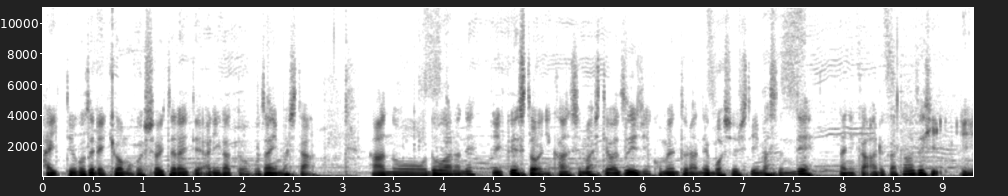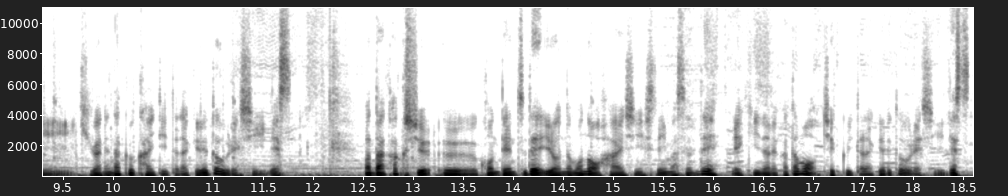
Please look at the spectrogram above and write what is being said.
はいということで今日もご視聴いただいてありがとうございました。あの動画のねリクエストに関しましては随時コメント欄で募集していますんで何かある方はぜひ、えー、気兼ねなく書いていただけると嬉しいです。また各種コンテンツでいろんなものを配信していますんで、えー、気になる方もチェックいただけると嬉しいです、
